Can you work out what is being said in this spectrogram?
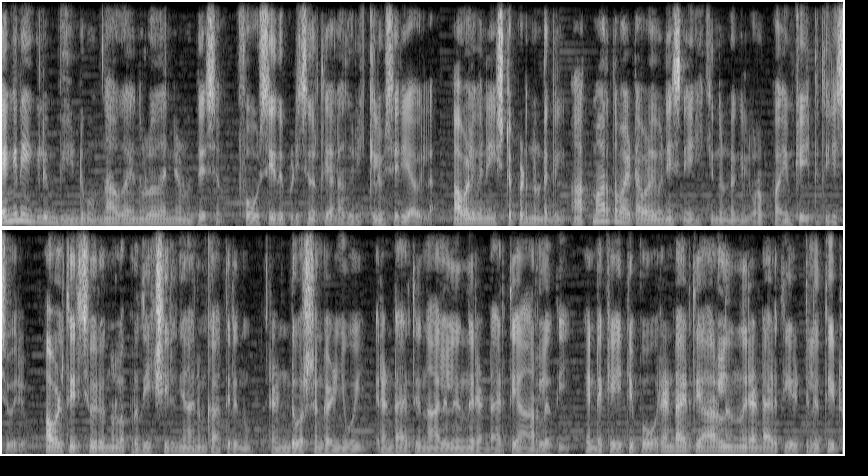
എങ്ങനെയെങ്കിലും വീണ്ടും ഒന്നാവുക എന്നുള്ളത് തന്നെയാണ് ഉദ്ദേശം. ഫോഴ്സ് ചെയ്ത് പിടിച്ചു നിർത്തിയാൽ അതൊരിക്കലും ശരിയാവില്ല. അവൾ ഇവനെ ഇഷ്ടപ്പെടുന്നുണ്ടെങ്കിൽ ആത്മാർത്ഥമായിട്ട് അവൾ ഇവനെ സ്നേഹിക്കുന്നുണ്ടെങ്കിൽ ഉറപ്പായും കെയ്റ്റ് തിരിച്ചു വരും. അവൾ തിരിച്ചു വരും എന്നുള്ള പ്രതീക്ഷയിൽ ഞാനും കാത്തിരുന്നു. രണ്ട് വർഷം കഴിഞ്ഞുപോയി. രണ്ടായിരത്തി നാലിൽ നിന്ന് രണ്ടായിരത്തി ആറിലെത്തി എന്റെ കെയ്റ്റ് ഇപ്പോൾ രണ്ടായിരത്തി ആറിൽ നിന്ന് രണ്ടായിരത്തി എട്ടിലെത്തിയിട്ടുണ്ട്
